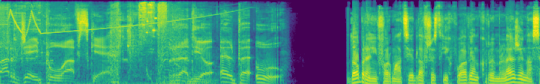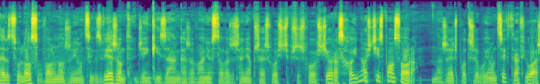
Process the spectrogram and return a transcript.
Bardziej Puławskie. Radio LPU. Dobre informacje dla wszystkich Puławian, którym leży na sercu los wolno żyjących zwierząt. Dzięki zaangażowaniu Stowarzyszenia Przeszłość Przyszłości oraz hojności sponsora na rzecz potrzebujących trafiło aż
